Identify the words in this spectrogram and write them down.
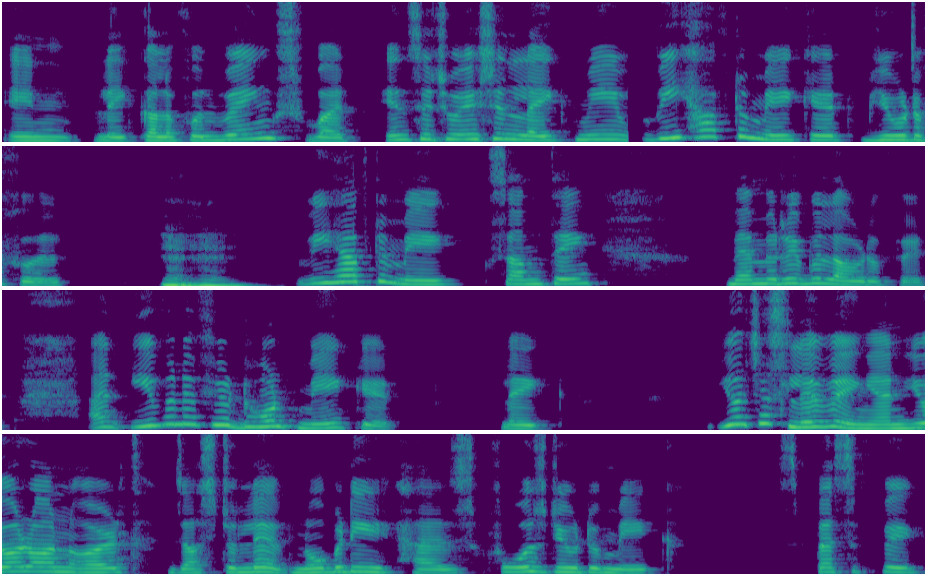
in like colorful wings but in situation like me we have to make it beautiful. Mhm. we have to make something memorable out of it. And even if you don't make it like you're just living and you're on earth just to live. Nobody has forced you to make specific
